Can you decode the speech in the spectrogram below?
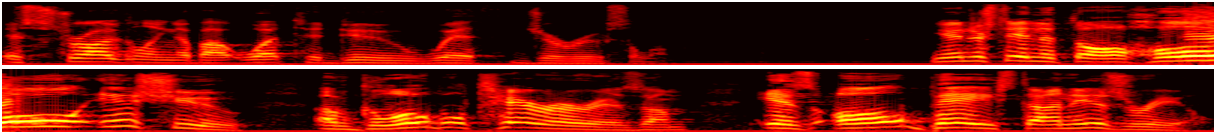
is struggling about what to do with Jerusalem. You understand that the whole issue of global terrorism is all based on Israel.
